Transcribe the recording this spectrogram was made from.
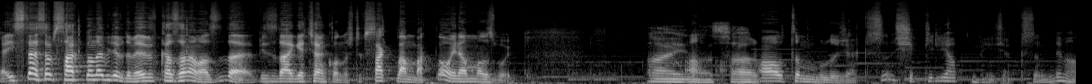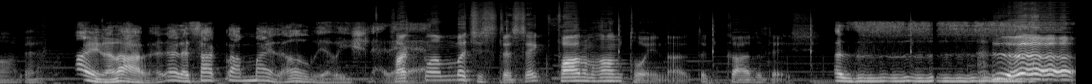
Ya istersem saklanabilirdim. Herif kazanamazdı da biz daha geçen konuştuk. Saklanmakla oynanmaz bu oyun. Aynen Sarp. Altın bulacaksın, şekil yapmayacaksın değil mi abi? Aynen abi. Öyle saklanmayla olmuyor bu işler. Saklanmaç istesek Farm Hunt oynardık kardeş.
